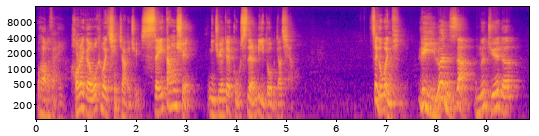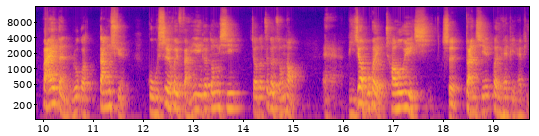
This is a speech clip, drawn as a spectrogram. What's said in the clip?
不好的反应。洪瑞哥，我可不可以请教一句，谁当选你觉得对股市的利多比较强？这个问题，理论上我们觉得拜登如果当选，股市会反映一个东西，叫做这个总统，哎，比较不会超乎预期，是短期会 happy happy。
